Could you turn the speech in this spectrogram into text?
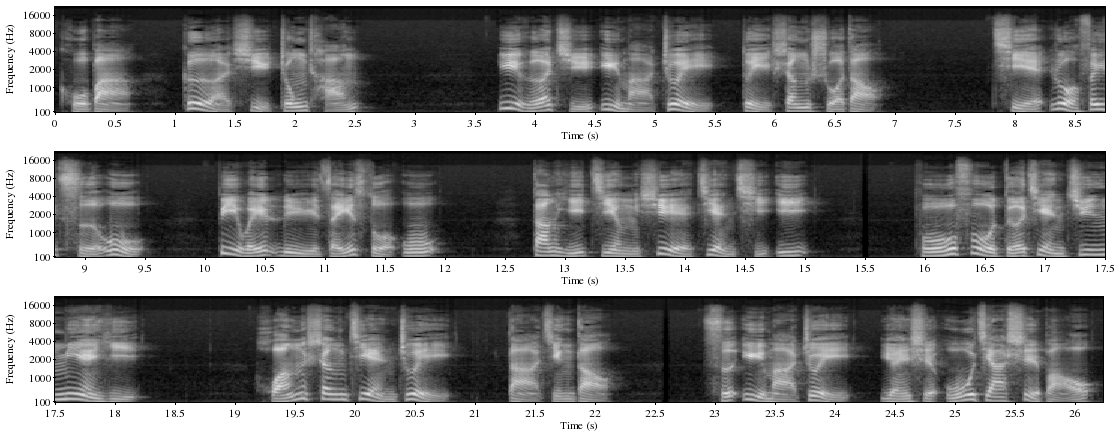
哭罢各叙衷肠。玉娥举玉马坠，对生说道：“且若非此物。”必为吕贼所污，当以警血见其一，不复得见君面矣。黄生见坠，大惊道：“此玉马坠原是吴家世宝，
